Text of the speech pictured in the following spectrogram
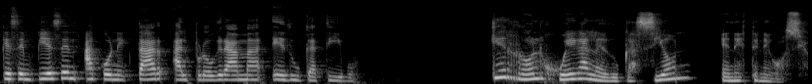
que se empiecen a conectar al programa educativo. ¿Qué rol juega la educación en este negocio?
